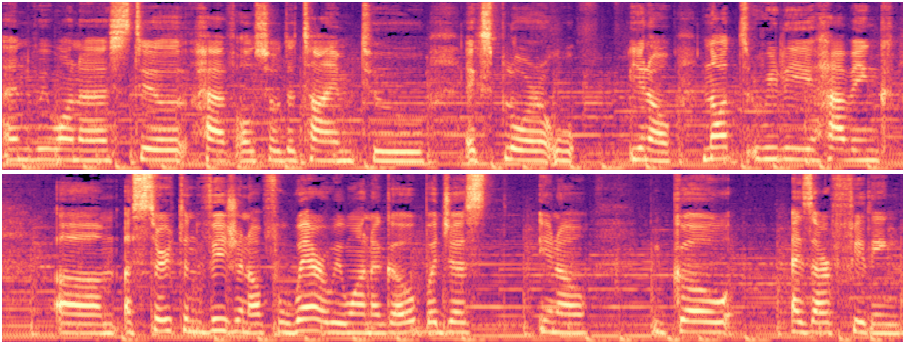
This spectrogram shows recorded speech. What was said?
and we want to still have also the time to explore you know not really having um, a certain vision of where we want to go but just you know go as our feeling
